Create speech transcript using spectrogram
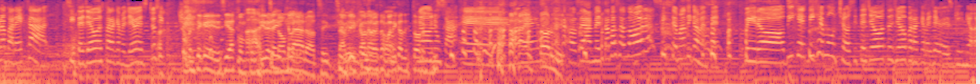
alguna pareja, si te llevo es para que me lleves? Yo sí. Yo pensé que decías confundir Ah, el sí, nombre. claro, sí, también estas conozco. parejas de Stormis. No, nunca. Eh, a ver, Stormy. o sea, me está pasando ahora sistemáticamente. Pero dije, dije mucho, si te llevo, te llevo para que me lleves, guiño.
